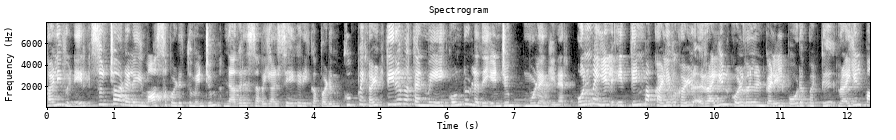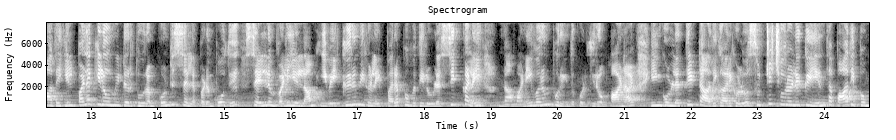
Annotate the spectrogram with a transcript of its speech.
கழிவு நீர் சுற்றாடலை மாசுபடுத்தும் என்றும் நகரசபையால் சேகரிக்கப்படும் குப்பைகள் திரவத்தன்மையை கொண்டுள்ளது என்றும் முழங்கினர். உண்மையில் இத்திண்ம கழிவுகள் ரயில் கொள்கலன்களில் போடப்பட்டு ரயில் பாதையில் பல கிலோமீட்டர் தூரம் கொண்டு செல்லப்படும் போது செல்லும் வழியெல்லாம் இவை கிருமிகளை பரப்புவதில் உள்ள சிக்கலை நாம் அனைவரும் புரிந்து கொள்கிறோம். ஆனால் இங்குள்ள திட்ட அதிகாரி அதிகாரிகளோ சுற்றுச்சூழலுக்கு எந்த பாதிப்பும்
